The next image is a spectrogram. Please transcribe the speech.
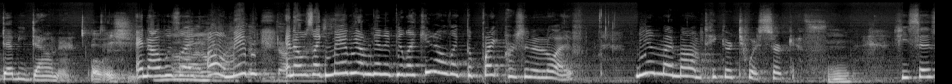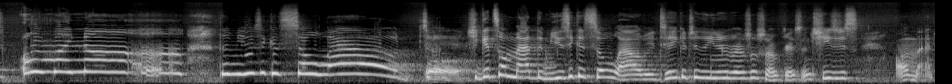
Debbie Downer. Oh, is she? And I was No, like, I oh, like maybe. And I was like, maybe I'm gonna be like, you know, like the bright person in her life. Me and my mom take her to a circus. She says, oh my no, the music is so loud. So Oh. she gets all mad. The music is so loud. We take her to the UniverSoul Circus, and she's just all mad.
